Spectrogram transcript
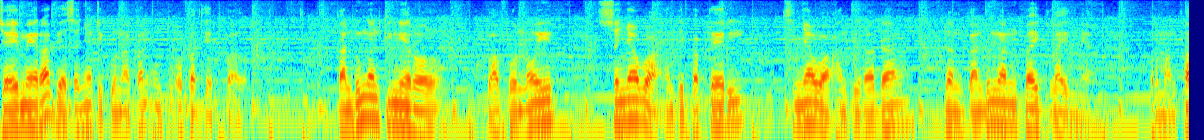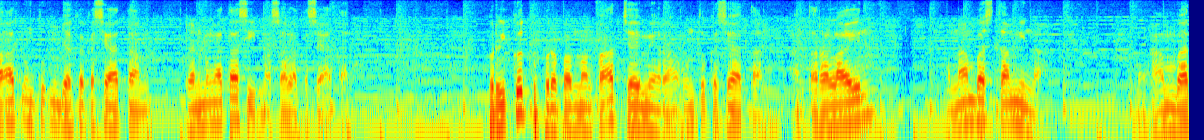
Jahe merah biasanya digunakan untuk obat herbal. Kandungan gingerol, flavonoid, senyawa antibakteri, senyawa anti radang, dan kandungan baik lainnya. Bermanfaat untuk menjaga kesehatan dan mengatasi masalah kesehatan. Berikut beberapa manfaat jahe merah untuk kesehatan, antara lain menambah stamina, menghambat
